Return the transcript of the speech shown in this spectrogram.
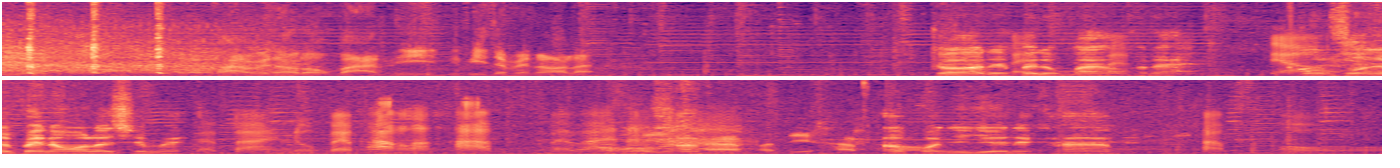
พี่เดี๋ยวพาไปนอนโรงพยาบาลพี่เดี๋ยวพี่จะไปนอนแล้วก็เดี๋ยวไปโรงพยาบาลก็ได้เดี๋ยวส้มส้มจะไปนอนแล้วใช่ไหมบ๊ายบายหนูไปพักแล้วครับบ๊ายบายนะโอเคคะครับสวัสดีครับเอาผ่อนเยอะๆนะครับ ครับผม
